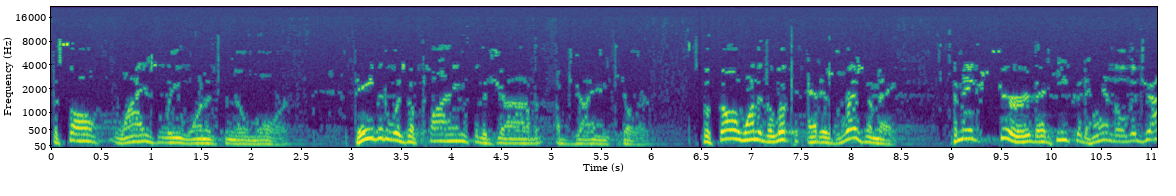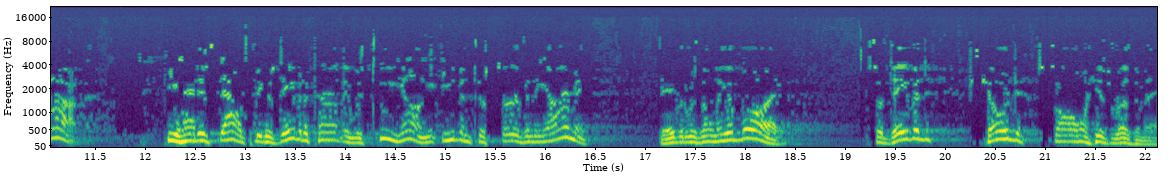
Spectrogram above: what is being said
But Saul wisely wanted to know more. David was applying for the job of giant killer. So Saul wanted to look at his resume to make sure that he could handle the job. He had his doubts because David apparently was too young even to serve in the army. David was only a boy. So David showed Saul his resume,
